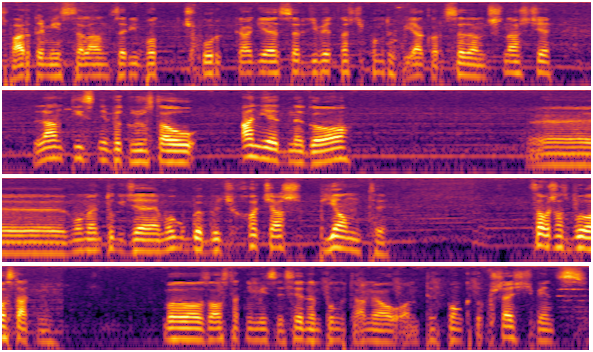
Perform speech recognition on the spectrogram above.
Czwarte miejsce Lancer Evo 4 GSR 19 punktów i Accord Sedan 13. Lantis nie wykorzystał ani jednego yy, momentu, gdzie mógłby być chociaż piąty. Cały czas był ostatni, bo za ostatnie miejsce jest jeden punkt, a miał on tych punktów 6, więc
